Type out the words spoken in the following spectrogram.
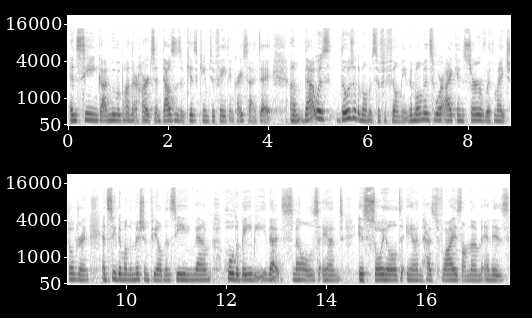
and seeing God move upon their hearts, and thousands of kids came to faith in Christ that day. Um, that was those are the moments to fulfill me. The moments where I can serve with my children and see them on the mission field and seeing them hold a baby that smells and is soiled and has flies on them and is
